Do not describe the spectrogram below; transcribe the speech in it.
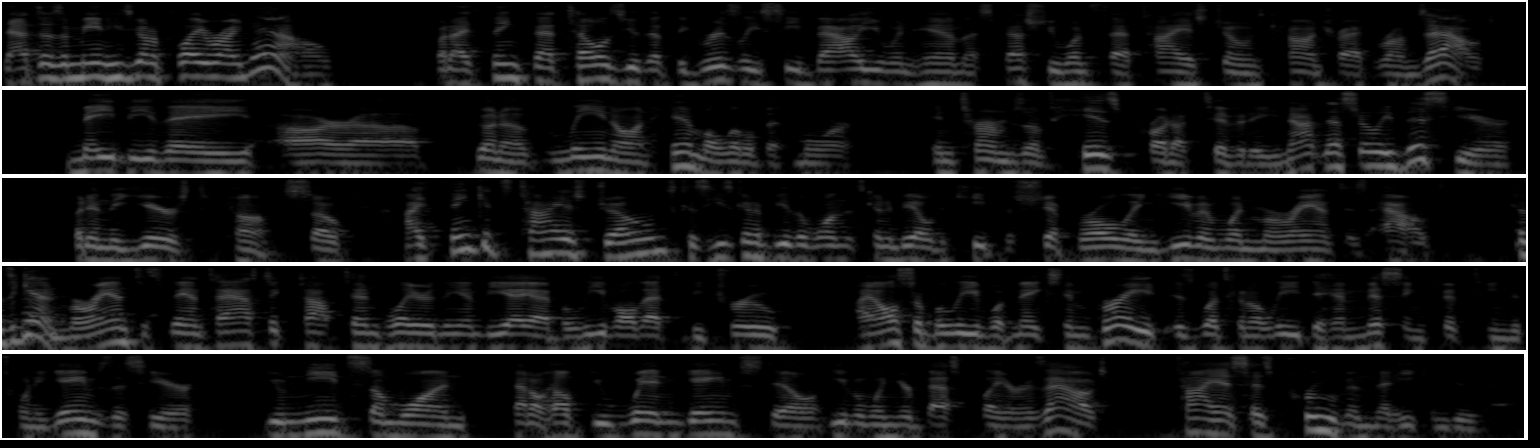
That doesn't mean he's going to play right now, but I think that tells you that the Grizzlies see value in him, especially once that Tyus Jones contract runs out. Maybe they are uh, going to lean on him a little bit more in terms of his productivity, not necessarily this year, but in the years to come. So I think it's Tyus Jones because he's going to be the one that's going to be able to keep the ship rolling even when Morant is out. Because again, Morant is fantastic, top 10 player in the NBA. I believe all that to be true. I also believe what makes him great is what's going to lead to him missing 15 to 20 games this year. You need someone that'll help you win games still, even when your best player is out. Tyus has proven that he can do that.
